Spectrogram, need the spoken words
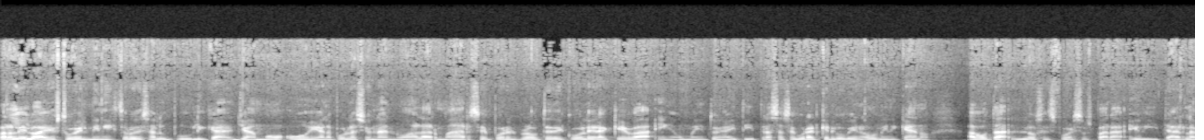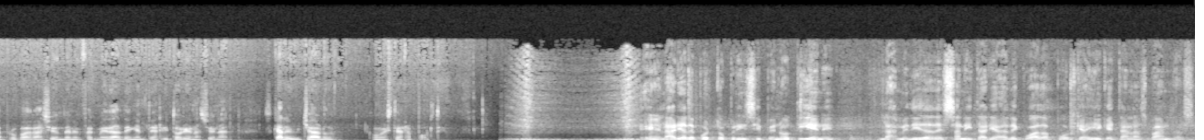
Paralelo a esto, el ministro de Salud Pública llamó hoy a la población a no alarmarse por el brote de cólera que va en aumento en Haití tras asegurar que el gobierno dominicano agota los esfuerzos para evitar la propagación de la enfermedad en el territorio nacional. Scarlett Bichardo con este reporte. En el área de Puerto Príncipe no tiene las medidas sanitarias adecuadas porque ahí es que están las bandas.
